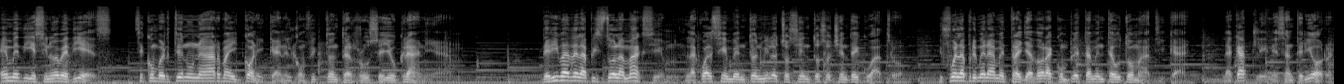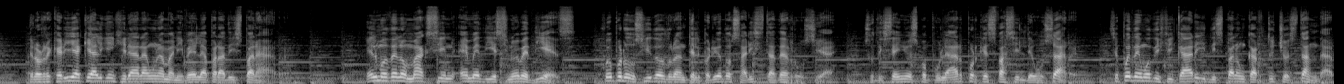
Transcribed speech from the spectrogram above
M1910 se convirtió en una arma icónica en el conflicto entre Rusia y Ucrania. Deriva de la pistola Maxim, la cual se inventó en 1884 y fue la primera ametralladora completamente automática. La Katlin es anterior, pero requería que alguien girara una manivela para disparar. El modelo Maxim M1910 fue producido durante el periodo zarista de Rusia. Su diseño es popular porque es fácil de usar. Se puede modificar y dispara un cartucho estándar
